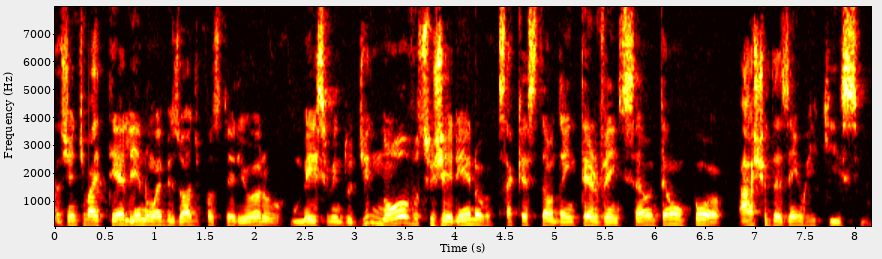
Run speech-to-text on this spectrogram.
A gente vai ter ali num episódio posterior o Mace vindo de novo sugerindo essa questão da intervenção. Então, pô, acho o desenho riquíssimo.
